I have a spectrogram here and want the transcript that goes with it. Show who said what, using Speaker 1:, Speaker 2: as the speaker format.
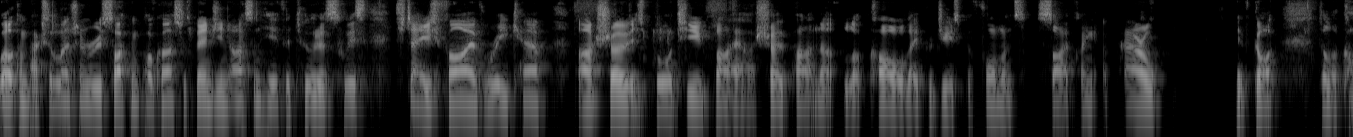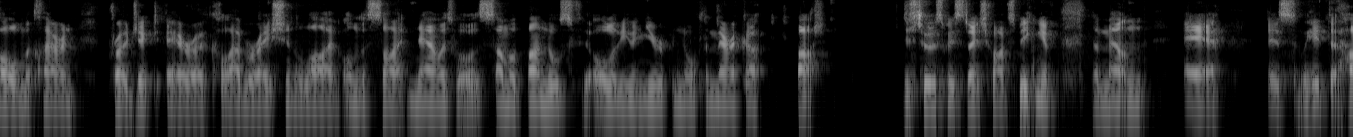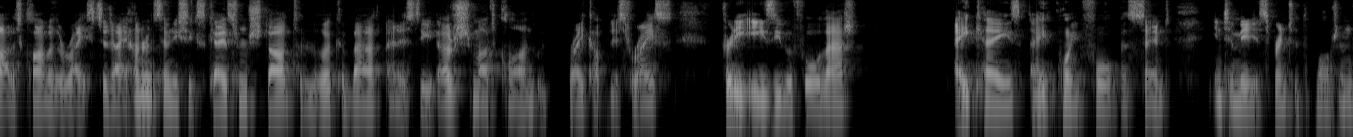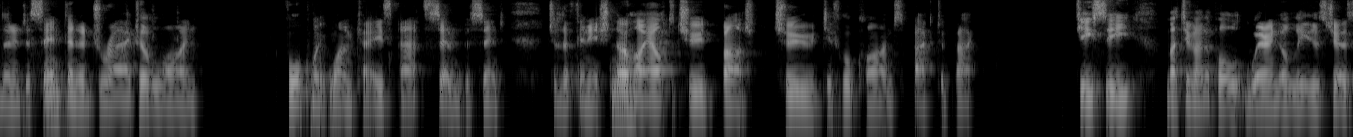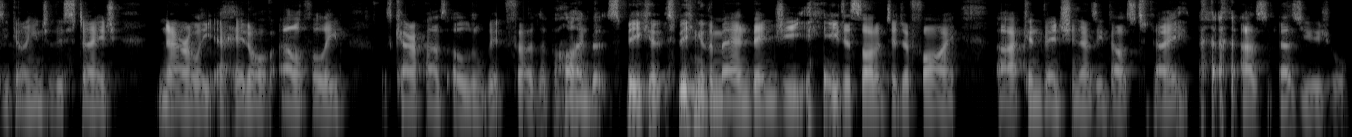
Speaker 1: Welcome back to the Lanterne Rouge Cycling Podcast with Benji Naesen here for Tour de Suisse Stage 5 recap. Our show is brought to you by our show partner, Le Col. They produce performance cycling apparel. They've got the Le Col McLaren Project Aero collaboration live on the site now, as well as summer bundles for all of you in Europe and North America. But this Tour de Suisse Stage 5, speaking of the mountain air, there's, we hit the hardest climb of the race today 176 k's from Stade to Leukerbad, and it's the Erschmatt climb that would break up this race. Pretty easy before that. 8 k's, 8.4% intermediate sprint at the bottom, then a descent, then a drag to the line, 4.1 k's at 7% to the finish. No high altitude, but two difficult climbs back to back. GC, Mathieu Van wearing the leader's jersey going into this stage, narrowly ahead of Alaphilippe. Was Carapaz a little bit further behind? But speaking speaking of the man Benji, he decided to defy uh, convention as he does today, as as usual.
